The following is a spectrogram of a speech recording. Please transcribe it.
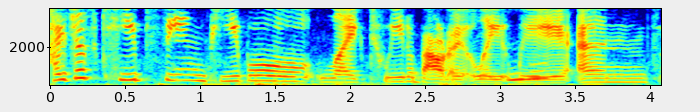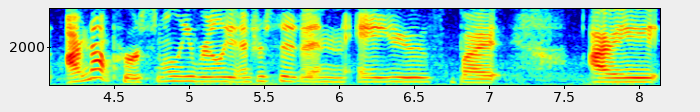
I just keep seeing people like tweet about it lately, mm-hmm. and I'm not personally really interested in AUs, but I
